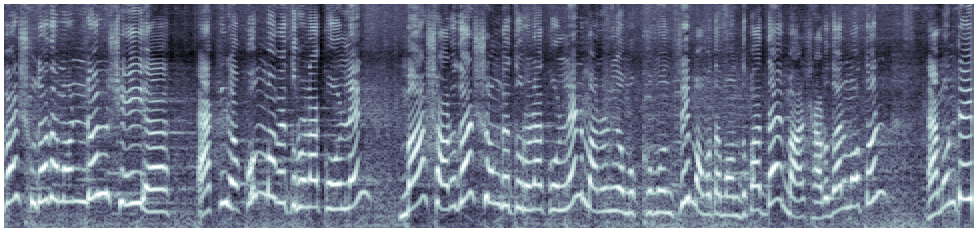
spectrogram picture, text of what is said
এবার সুজাতা মণ্ডল সেই একই রকমভাবে তুলনা করলেন, মা শারদার সঙ্গে তুলনা করলেন মাননীয় মুখ্যমন্ত্রী মমতা বন্দ্যোপাধ্যায়, মা শারদার মতন এমনটাই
